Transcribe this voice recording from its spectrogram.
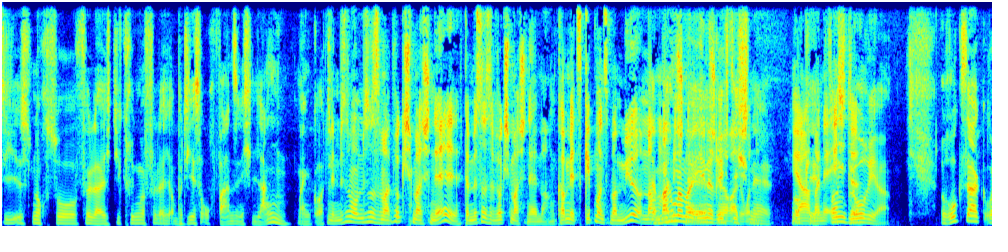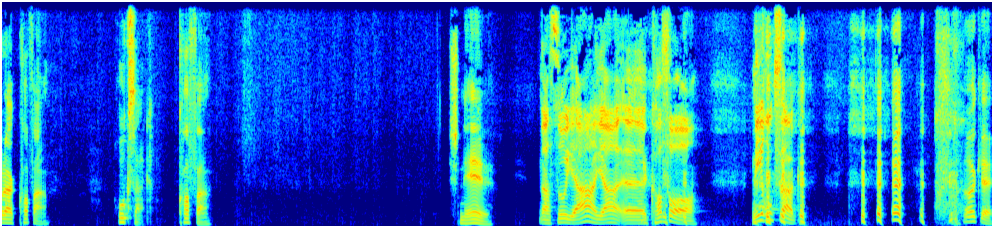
die ist noch so vielleicht, die kriegen wir vielleicht, aber die ist auch wahnsinnig lang, mein Gott. Dann müssen wir, müssen wir es mal wirklich mal schnell. Dann müssen wir es wirklich mal schnell machen. Komm, jetzt geben wir uns mal Mühe und machen, Dann machen wir mal schnell- eine richtig schnell. Ja, Okay, meine von echte. Gloria. Rucksack oder Koffer? Rucksack. Koffer. Schnell. Ach so, ja, ja, äh, Koffer. nee, Rucksack. Okay.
